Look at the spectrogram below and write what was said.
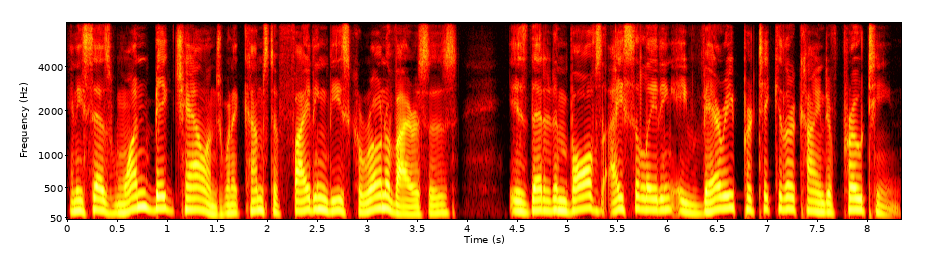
and he says one big challenge when it comes to fighting these coronaviruses is that it involves isolating a very particular kind of protein,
